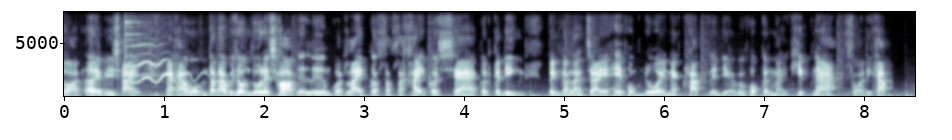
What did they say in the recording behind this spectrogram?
ก่อนเอ้ยไม่ใช่นะครับผมถ้าท่านผู้ชมดูแลชอบอย่าลืมกดไลค์กด subscribe กดแชร์กดกระดิ่ง เป็นกำลังใจให้ผมด้วยนะครับ และเดี๋ยวไปพบกันใหม่คลิปหน้า สวัสดีครับ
